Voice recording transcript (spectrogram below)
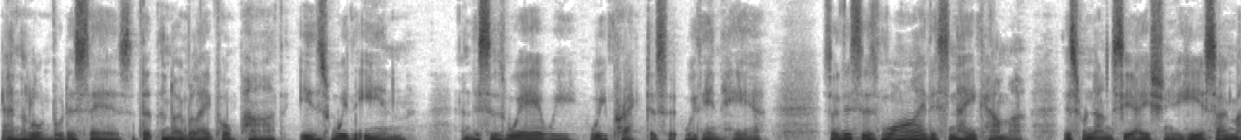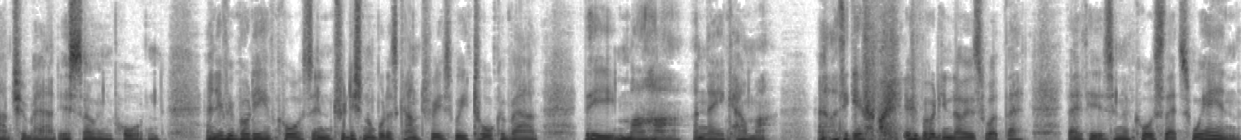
And the Lord Buddha says that the Noble Eightfold Path is within. And this is where we, we practice it within here. So, this is why this nekkhamma, this renunciation you hear so much about, is so important. And everybody, of course, in traditional Buddhist countries, we talk about the maha nekkhamma. And I think everybody, everybody knows what that, that is. And of course, that's when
